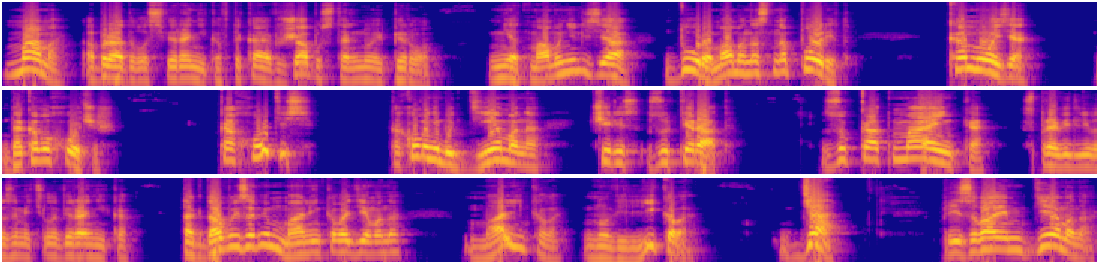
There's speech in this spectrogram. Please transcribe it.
«Мама!» – обрадовалась Вероника, втыкая в жабу стальное перо. «Нет, маму нельзя. Дура, мама нас напорит». «Камозя!» «Да кого хочешь». «Кохотись? Какого-нибудь демона через Зукерат». «Зукат маленько», – справедливо заметила Вероника. «Тогда вызовем маленького демона». «Маленького, но великого». «Дя!» «Призываем демона!»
